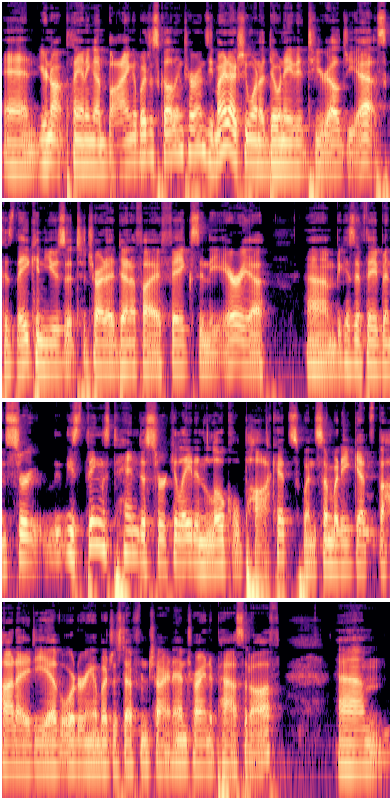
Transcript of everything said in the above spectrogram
and you're not planning on buying a bunch of Scalding Tarns, you might actually want to donate it to your LGS because they can use it to try to identify fakes in the area. Um, because if they've been cir- these things tend to circulate in local pockets when somebody gets the hot idea of ordering a bunch of stuff from China and trying to pass it off, um,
